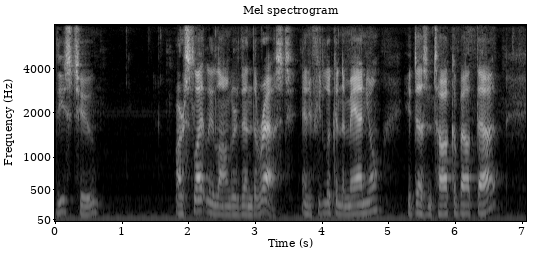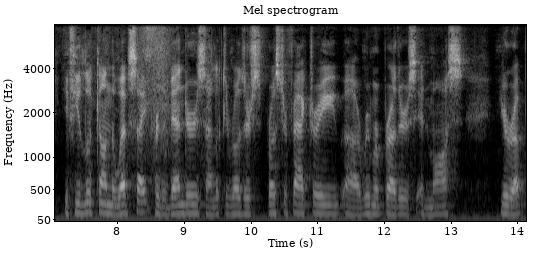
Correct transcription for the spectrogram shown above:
these two, are slightly longer than the rest. And if you look in the manual, it doesn't talk about that. If you look on the website for the vendors, I looked at Roadster, Factory, uh, Rimmer Brothers, and Moss Europe,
